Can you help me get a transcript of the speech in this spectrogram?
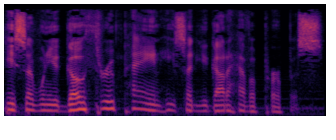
He said, when you go through pain, he said, you got to have a purpose.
